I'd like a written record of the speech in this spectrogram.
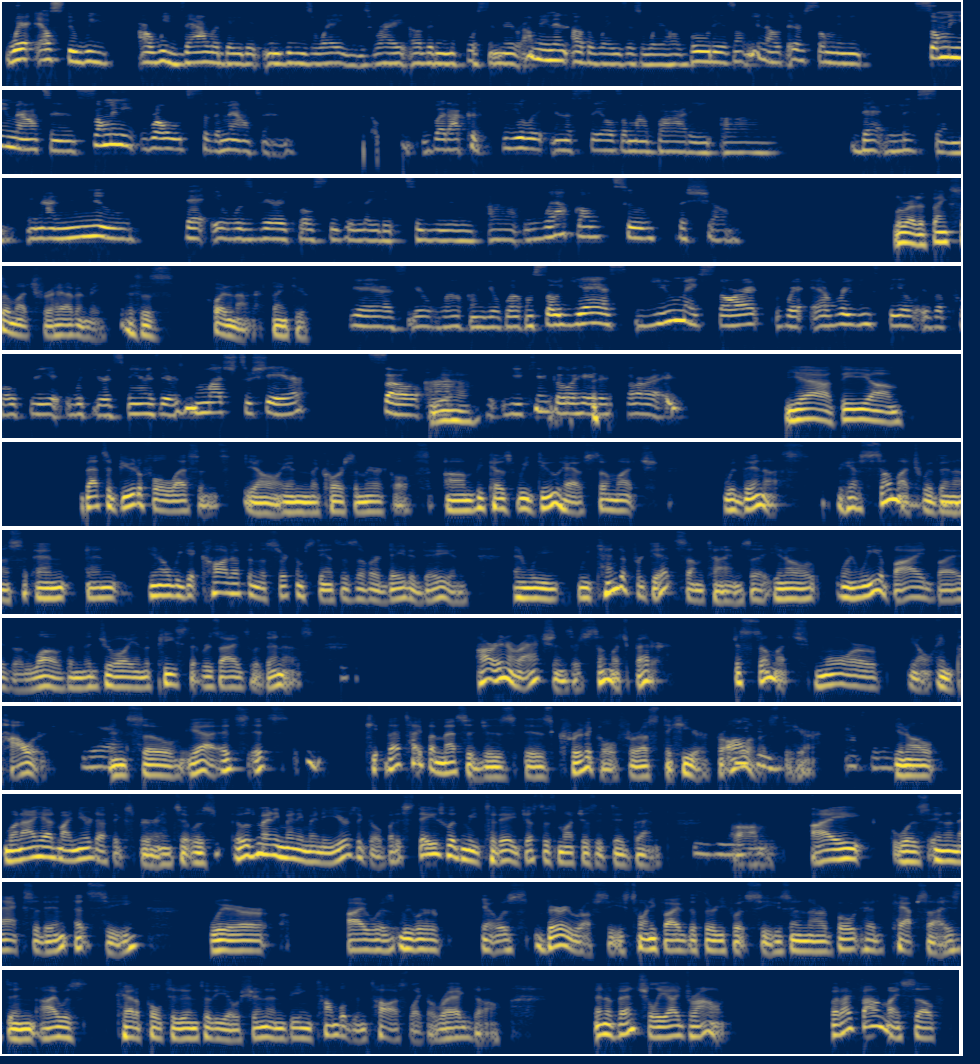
where else do we are we validated in these ways, right? Other than the Course in Miracles. I mean, in other ways as well. Buddhism, you know, there's so many, so many mountains, so many roads to the mountain. But I could feel it in the cells of my body, um, that lesson. And I knew that it was very closely related to you. Uh, welcome to the show. Loretta, thanks so much for having me. This is quite an honor. Thank you. Yes, you're welcome. You're welcome. So, yes, you may start wherever you feel is appropriate with your experience. There's much to share. So, uh, yeah. you can go ahead and start. yeah, the um that's a beautiful lessons, you know, in the Course of Miracles, um, because we do have so much within us. We have so much within us, and and you know, we get caught up in the circumstances of our day to day and and we we tend to forget sometimes that, you know, when we abide by the love and the joy and the peace that resides within us, our interactions are so much better, just so much more, you know, empowered. Yeah. And so, yeah, it's it's that type of message is is critical for us to hear, for all mm-hmm. of us mm-hmm. to hear. Absolutely. You know, when I had my near death experience, it was it was many, many, many years ago, but it stays with me today just as much as it did then. Mm-hmm. Um, I was in an accident at sea where I was we were you know, it was very rough seas, 25 to 30 foot seas, and our boat had capsized, and I was catapulted into the ocean and being tumbled and tossed like a rag doll. And eventually I drowned. But I found myself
